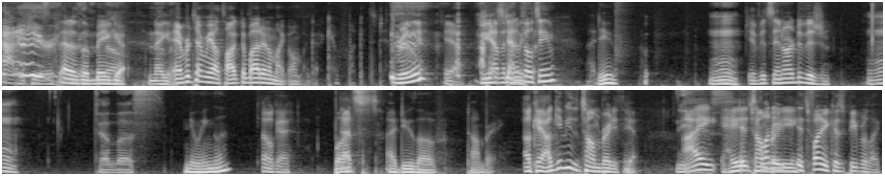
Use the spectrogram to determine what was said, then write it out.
out of here. That is a big No. uh, negative. Every time y'all talked about it, I'm like, oh my god, I can't fucking stand. Really? Yeah. Do you have an NFL team? I do. Mm, If it's in our division, mm. Tell us. New England, okay. but That's- I do love Tom Brady. Okay, I'll give you the Tom Brady thing. Yeah. I Yes. hated it's Tom funny, Brady. It's funny because people are like,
